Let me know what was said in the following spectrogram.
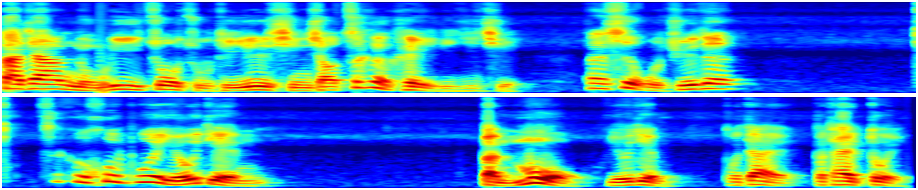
大家努力做主题日行销，这个可以理解。但是我觉得这个会不会有点本末，有点不太不太对？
